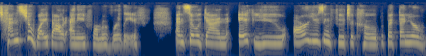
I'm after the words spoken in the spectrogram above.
tends to wipe out any form of relief. And so again if you are using food to cope but then you're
